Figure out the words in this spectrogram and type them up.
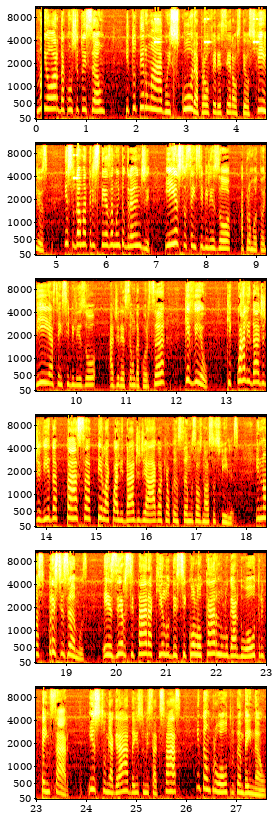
maior da Constituição. E tu ter uma água escura para oferecer aos teus filhos, isso dá uma tristeza muito grande. E isso sensibilizou a promotoria, sensibilizou a direção da Corsã, que viu que qualidade de vida passa pela qualidade de água que alcançamos aos nossos filhos. E nós precisamos exercitar aquilo de se colocar no lugar do outro e pensar: isto me agrada, isso me satisfaz, então para o outro também não.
